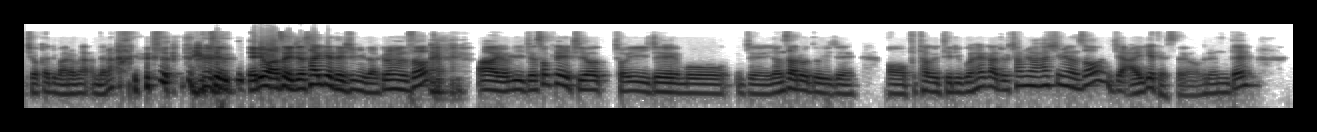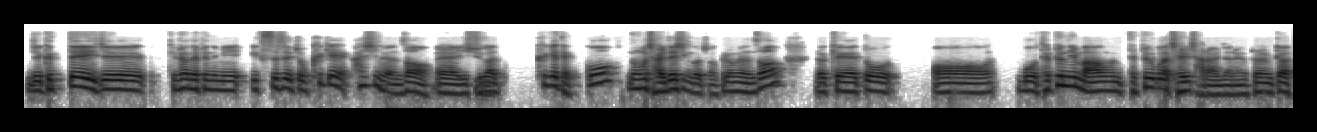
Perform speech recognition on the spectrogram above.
지역까지 말하면 안 되나? 내려와서 이제 살게 되십니다. 그러면서, 아, 여기 이제 소케일 지역 저희 이제 뭐, 이제 연사로도 이제 어, 부탁을 드리고 해가지고 참여하시면서 이제 알게 됐어요. 그랬는데 이제 그때 이제 김현 대표님이 익스를 좀 크게 하시면서 예, 이슈가 크게 됐고 너무 잘 되신 거죠. 그러면서 이렇게 또 어, 뭐 대표님 마음은 대표가 제일 잘 알잖아요. 그러니까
